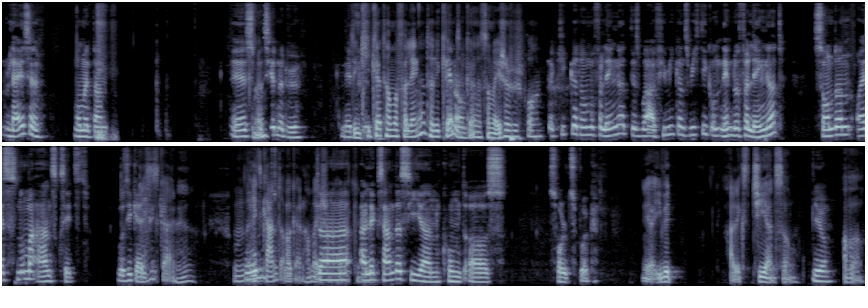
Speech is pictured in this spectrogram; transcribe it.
leise momentan. Es Ja. passiert nicht viel. Nicht Den. Kickert haben wir verlängert, habe ich gehört. Genau. Das haben wir eh schon besprochen. Der Kicker haben wir verlängert, das war auch für mich ganz wichtig und nicht nur verlängert, sondern als Nummer 1 gesetzt. Was ich geil Das finde. ist geil, ja. Und riskant, aber geil. Haben wir eh schon Der gehört, genau. Alexander Sian kommt aus Salzburg. Ja, ich würde Alex Gian sagen. Ja, Aber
